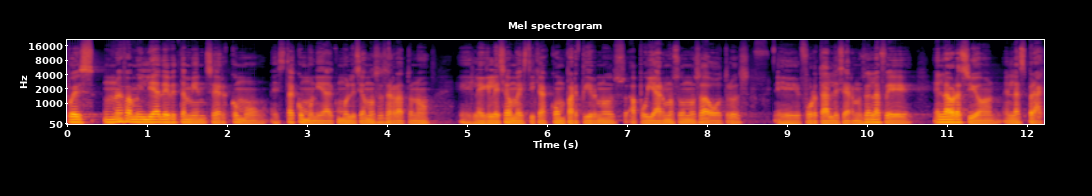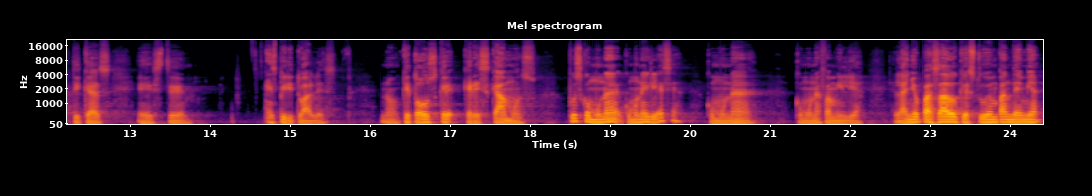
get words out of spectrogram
pues una familia debe también ser como esta comunidad, como le decíamos hace rato, ¿no? Eh, la iglesia doméstica, compartirnos, apoyarnos unos a otros, eh, fortalecernos en la fe, en la oración, en las prácticas este, espirituales, ¿no? Que todos crezcamos, pues como una, como una iglesia, como una, como una familia. El año pasado que estuve en pandemia,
